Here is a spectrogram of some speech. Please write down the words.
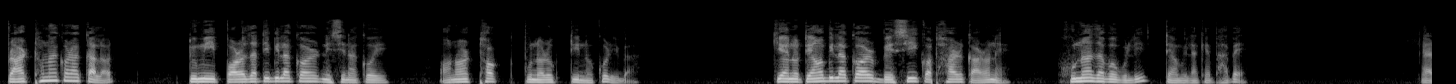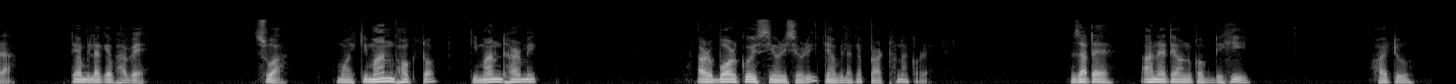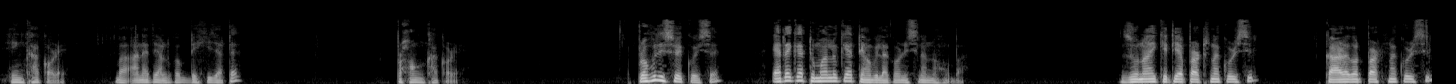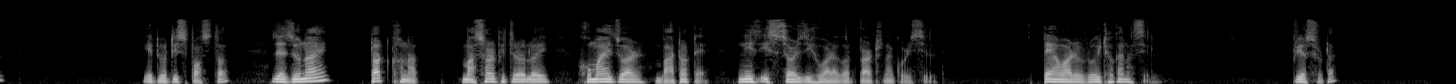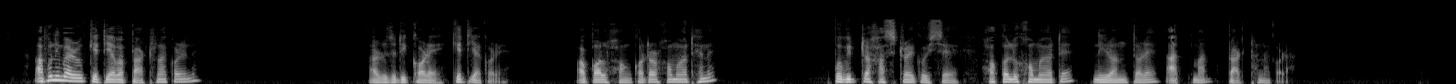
প্ৰাৰ্থনা কৰা কালত তুমি পৰজাতিবিলাকৰ নিচিনাকৈ অনৰ্থক পুনৰুক্তি নকৰিবা। কিয়নো তেওঁবিলাকৰ বেছি কথাৰ কাৰণে শুনা যাব বুলি তেওঁবিলাকে ভাবে। এৰা তেওঁবিলাকে ভাবে চোৱা মই কিমান ভক্ত কিমান ধাৰ্মিক আৰু বৰকৈ চিঞৰি চিঞৰি তেওঁবিলাকে প্ৰাৰ্থনা কৰে যাতে আনে তেওঁলোকক দেখি হয়তো হিংসা কৰে বা আনে তেওঁলোকক দেখি যাতে প্ৰশংসা কৰে। প্ৰভু যীশুৱে কৈছে এতেকে তোমালোকে তেওঁবিলাকৰ নিচিনা নহবা। জোনাই কেতিয়া প্ৰাৰ্থনা কৰিছিল? কাৰ আগত প্ৰাৰ্থনা কৰিছিল? এইটো অতি স্পষ্ট যে জোনাই তৎক্ষণাত মাছৰ ভিতৰলৈ সোমাই যোৱাৰ বাটতে নিজ ঈশ্বৰ জী হোৱাৰ আগত প্ৰাৰ্থনা কৰিছিল। তেওঁ আৰু ৰৈ থকা নাছিল। প্ৰিয় শ্ৰোতা আপুনি বাৰু কেতিয়াবা প্ৰাৰ্থনা কৰেনে? আৰু যদি কৰে কেতিয়া কৰে? অকল সংকটৰ সময়তহেনে পবিত্ৰ শাস্ত্ৰই কৈছে সকলো সময়তে নিৰন্তৰে আত্মাত প্ৰাৰ্থনা কৰা।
